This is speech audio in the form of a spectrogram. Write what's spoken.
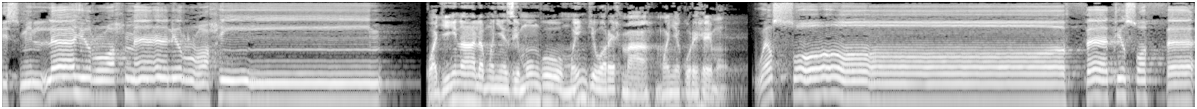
بسم الله الرحمن الرحيم Kwa jina la Mwenyezi Mungu mwingi wa rehma mwenye kurehemu والصافات صفا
